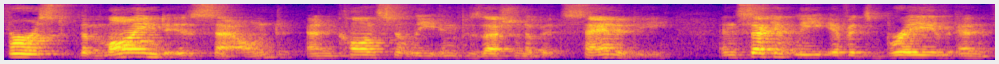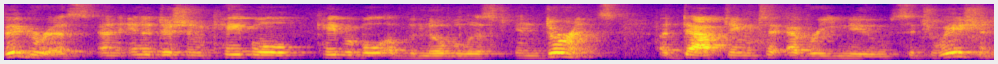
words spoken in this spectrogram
first, the mind is sound and constantly in possession of its sanity, and secondly, if it's brave and vigorous, and in addition, capable, capable of the noblest endurance, adapting to every new situation,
